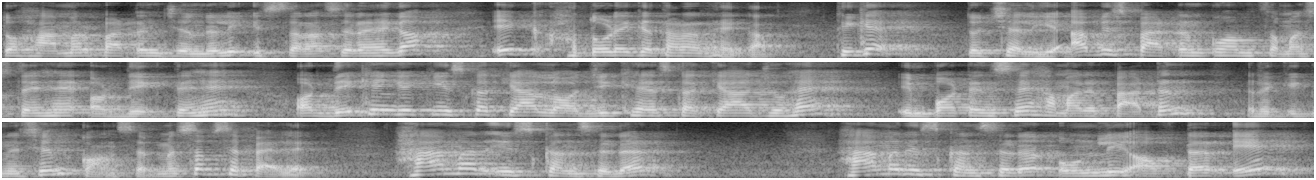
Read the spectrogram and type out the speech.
तो हैमर पैटर्न जनरली इस तरह से रहेगा, एक हथौड़े की तरह रहेगा, ठीक है? तो चलिए, अब इस पैटर्न को हम समझते हैं और देखते हैं और देखेंगे कि इसका क्या लॉजिक है, इसका क्या जो है इंपॉर्टेंस है हमारे पैटर्न रिकग्निशन कॉन्सेप्ट में। सबसे पहले hammer is considered hammer is consider only after a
